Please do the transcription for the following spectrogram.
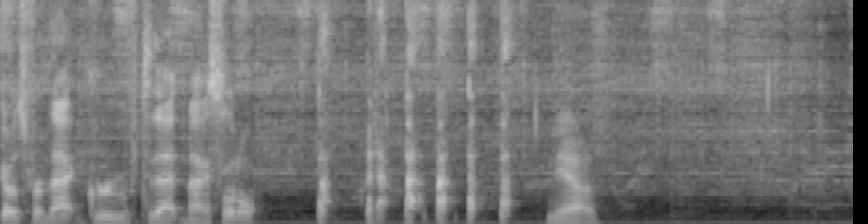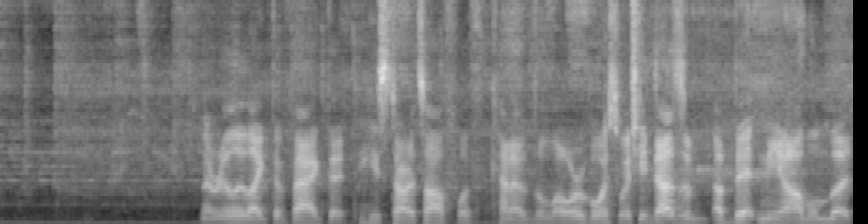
Goes from that groove to that nice little. Yeah. I really like the fact that he starts off with kind of the lower voice, which he does a, a bit in the album, but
